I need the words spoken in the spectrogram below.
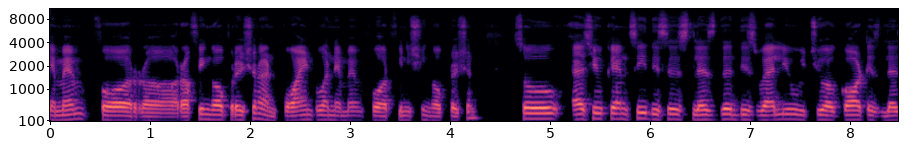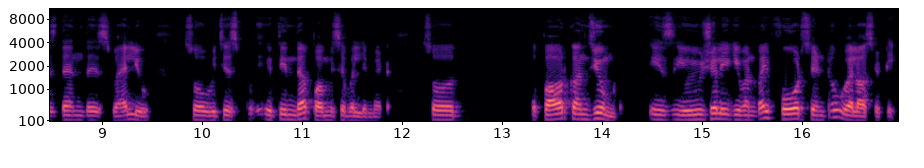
mm for uh, roughing operation and 0.1 mm for finishing operation. So as you can see this is less than this value which you have got is less than this value so which is within the permissible limit. So the power consumed is usually given by force into velocity.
